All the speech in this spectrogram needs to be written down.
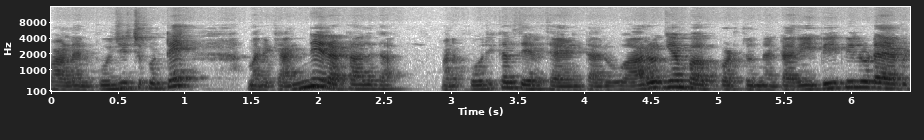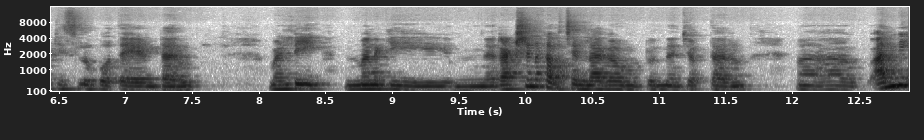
వాళ్ళని పూజించుకుంటే మనకి అన్ని రకాలుగా మన కోరికలు తీరుతాయంటారు. ఆరోగ్యం బాగుపడుతుందంటారు. ఈ బీపీలు, డయాబెటీస్లు పోతాయంటారు. మళ్ళీ మనకి రక్షణ కవచంలాగా ఉంటుందని చెప్తారు. అన్ని అన్నీ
